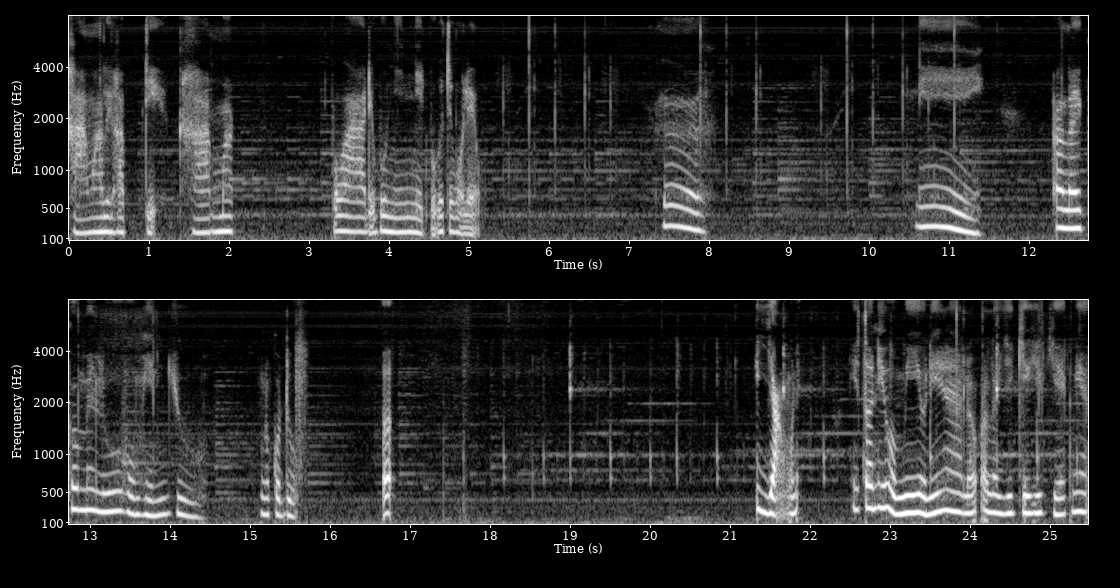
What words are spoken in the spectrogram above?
ค้างมากเลยครับเด็กค้างมาก เพราะว่าเดี๋ยวพรุ่งนี้เน็ตผมก็จะหมดแล้วเออ นี่ อะไรก็ไม่รู้ผมเห็นอยู่ แล้วก็ดู เอออีกอย่างวะเนี่ยนี่ตอนที่ผมมีอยู่นี่นะแล้วอะไรยึกเยกยึกแยกเนี่ย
